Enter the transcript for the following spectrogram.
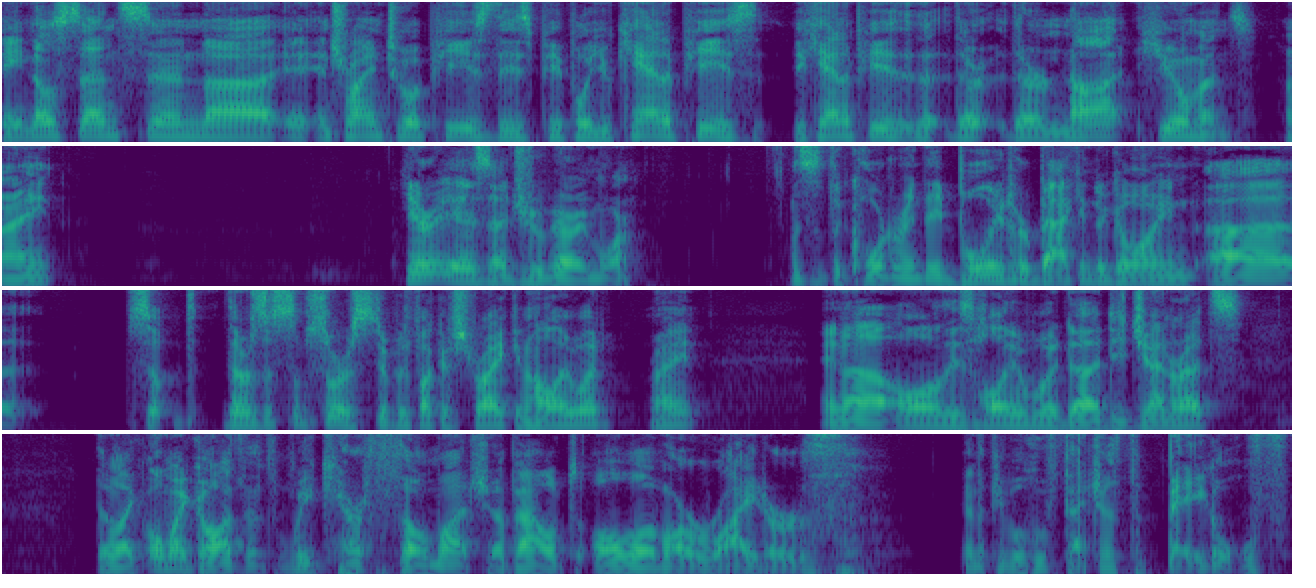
Ain't no sense in, uh, in trying to appease these people. You can't appease. You can't appease. They're they're not humans. All right. Here is uh, Drew Barrymore. This is the quartering. They bullied her back into going. Uh, so there was a, some sort of stupid fucking strike in Hollywood, right? And uh, all of these Hollywood uh, degenerates, they're like, "Oh my god, we care so much about all of our writers and the people who fetch us the bagels."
